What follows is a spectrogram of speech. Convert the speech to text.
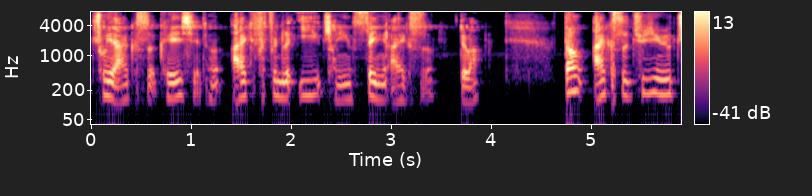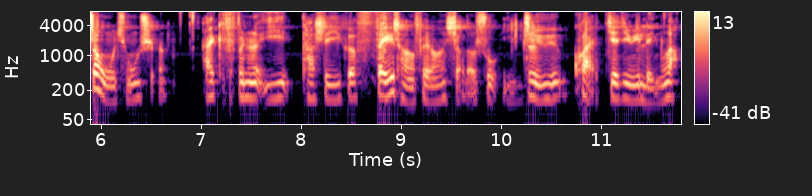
除以 x 可以写成 x 分之一乘以 sin(x), 对吧？当 x 趋近于正无穷时，x 分之一它是一个非常非常小的数，以至于快接近于零了。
